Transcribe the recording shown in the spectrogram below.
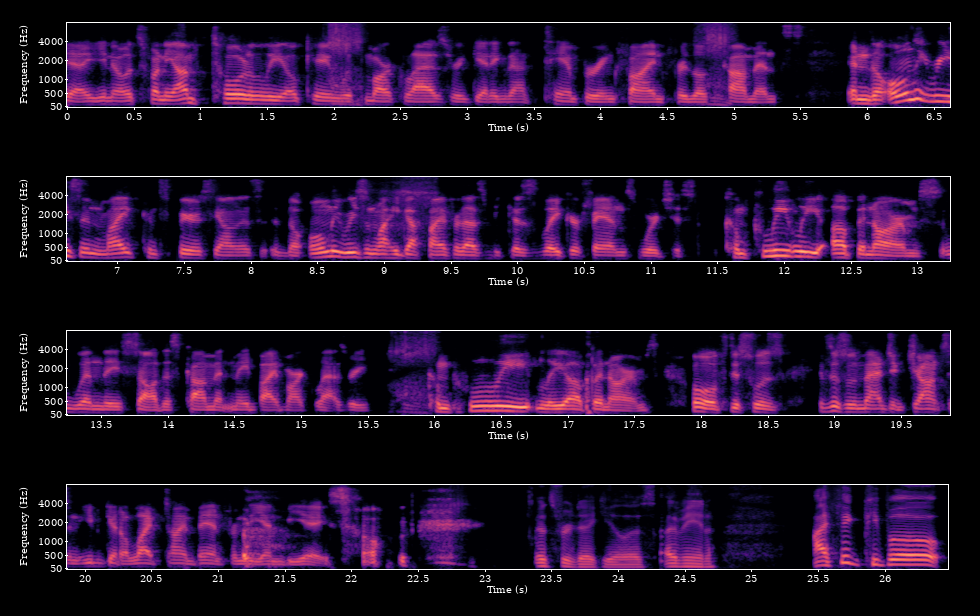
Yeah, you know, it's funny. I'm totally okay with Mark Lasry getting that tampering fine for those mm. comments. And the only reason my conspiracy on this, the only reason why he got fined for that is because Laker fans were just completely up in arms when they saw this comment made by Mark Lasry. Completely up in arms. Oh, if this was if this was Magic Johnson, he'd get a lifetime ban from the NBA. So it's ridiculous. I mean, I think people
